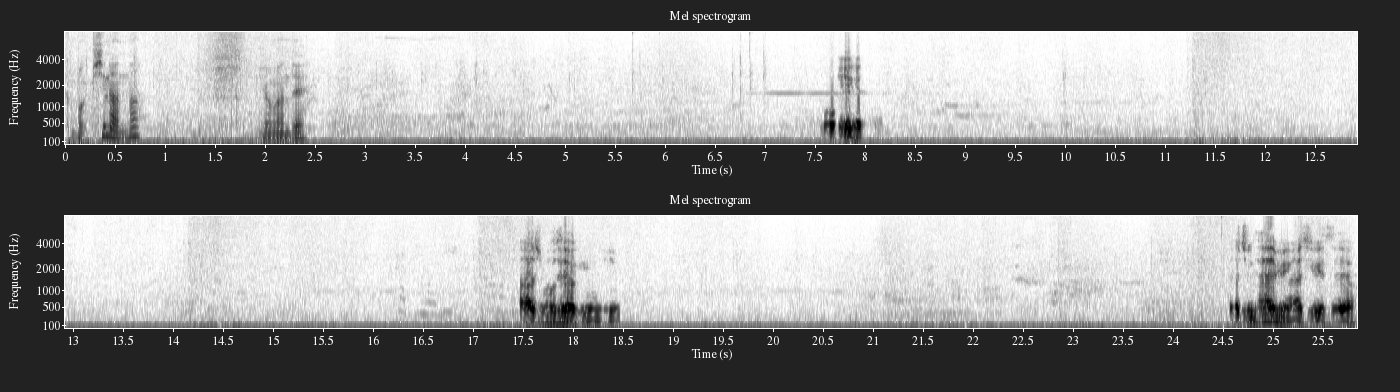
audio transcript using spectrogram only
금방 티 났나? 위험한데? 못 깨겠다. 다시 보세요, 기공님. 대충 타이밍 아시겠어요?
